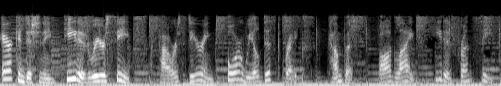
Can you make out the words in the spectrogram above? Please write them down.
air conditioning, heated rear seats, power steering, four-wheel disc brakes, compass, fog lights, heated front seats,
